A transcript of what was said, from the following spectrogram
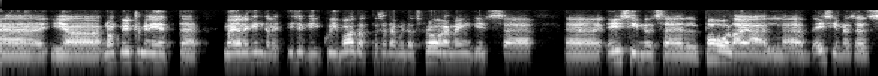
äh, ja noh, ütleme nii, et äh, ma ei ole kindel, et isegi kui vaadata seda, kuidas Flora mängis äh, esimesel poolajal esimeses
